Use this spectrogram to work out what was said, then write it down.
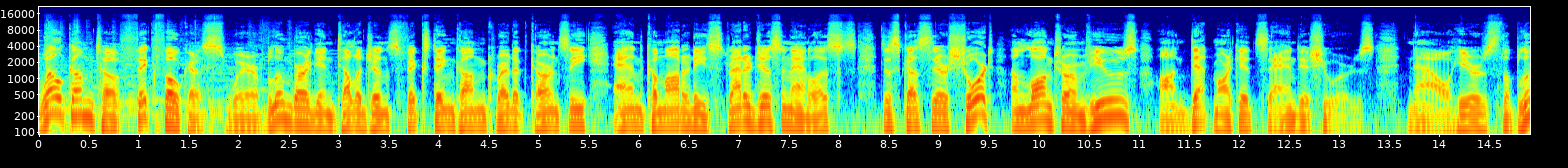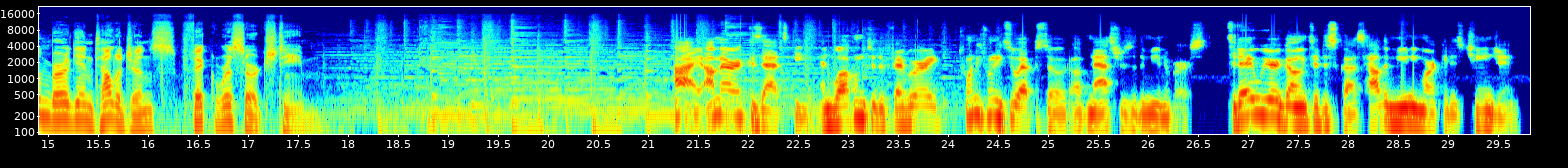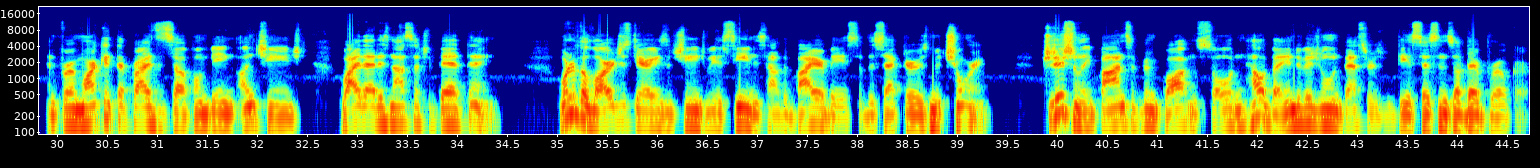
Welcome to FIC Focus, where Bloomberg Intelligence fixed income, credit, currency, and commodities strategists and analysts discuss their short and long term views on debt markets and issuers. Now, here's the Bloomberg Intelligence FIC research team. Hi, I'm Eric Kazatsky, and welcome to the February 2022 episode of Masters of the Universe. Today, we are going to discuss how the muni market is changing and for a market that prides itself on being unchanged, why that is not such a bad thing. One of the largest areas of change we have seen is how the buyer base of the sector is maturing. Traditionally, bonds have been bought and sold and held by individual investors with the assistance of their broker.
